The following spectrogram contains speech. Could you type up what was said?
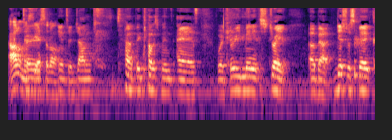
I don't miss the S at all. Into John, Jonathan Coachman's ass for three minutes straight about disrespect,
